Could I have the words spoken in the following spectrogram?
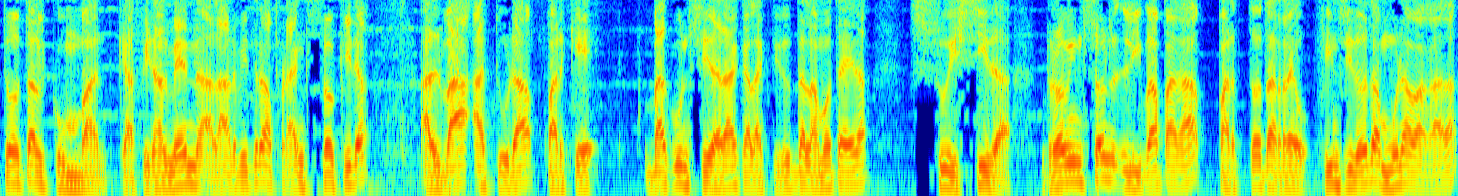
tot el combat, que finalment l'àrbitre, Frank Sokira, el va aturar perquè va considerar que l'actitud de la mota era suïcida. Robinson li va pagar per tot arreu. Fins i tot amb una vegada,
